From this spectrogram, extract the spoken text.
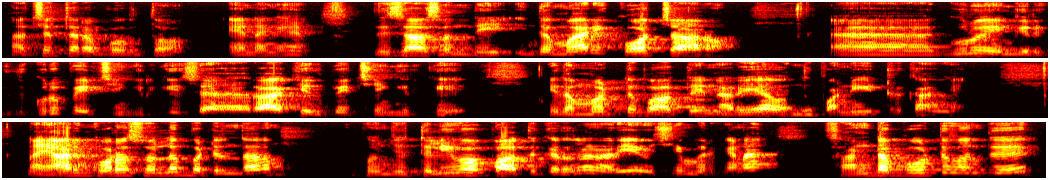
நட்சத்திர பொருத்தம் என்னங்க திசா சந்தி இந்த மாதிரி கோச்சாரம் ஆஹ் குரு எங்க இருக்குது குரு பயிற்சி எங்க இருக்கு ச- ராக்கெது பயிற்சி எங்க இருக்கு இதை மட்டும் பார்த்தே நிறைய வந்து பண்ணிட்டு இருக்காங்க. நான் யாரும் குறை சொல்ல பட் இருந்தாலும் கொஞ்சம் தெளிவா பாத்துக்கிறதுல நிறைய விஷயம் இருக்கு. ஏன்னா சண்டை போட்டு வந்து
